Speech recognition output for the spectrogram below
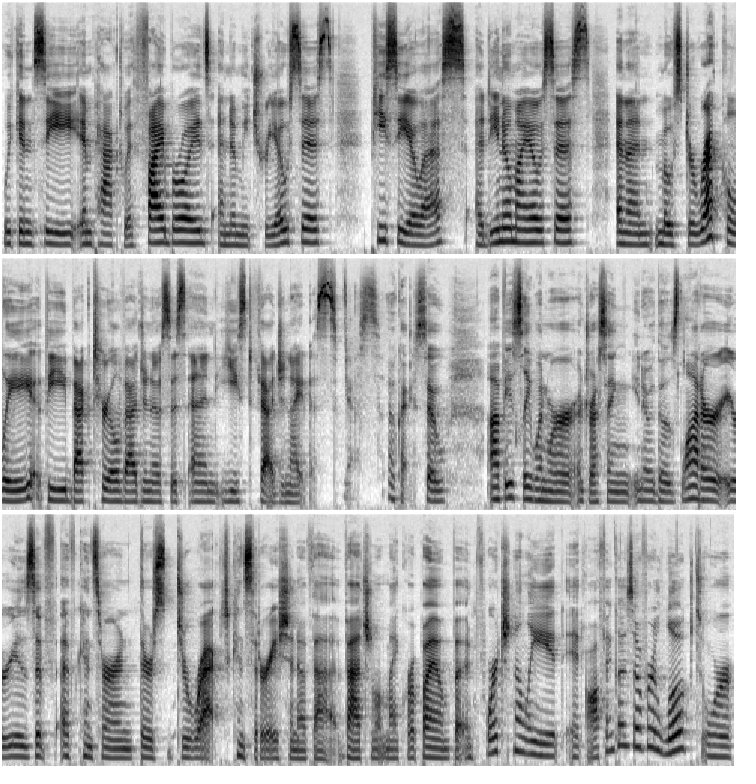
We can see impact with fibroids, endometriosis, PCOS, adenomyosis, and then most directly, the bacterial vaginosis and yeast vaginitis. Yes. Okay. So obviously when we're addressing you know those latter areas of, of concern there's direct consideration of that vaginal microbiome but unfortunately it, it often goes overlooked or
